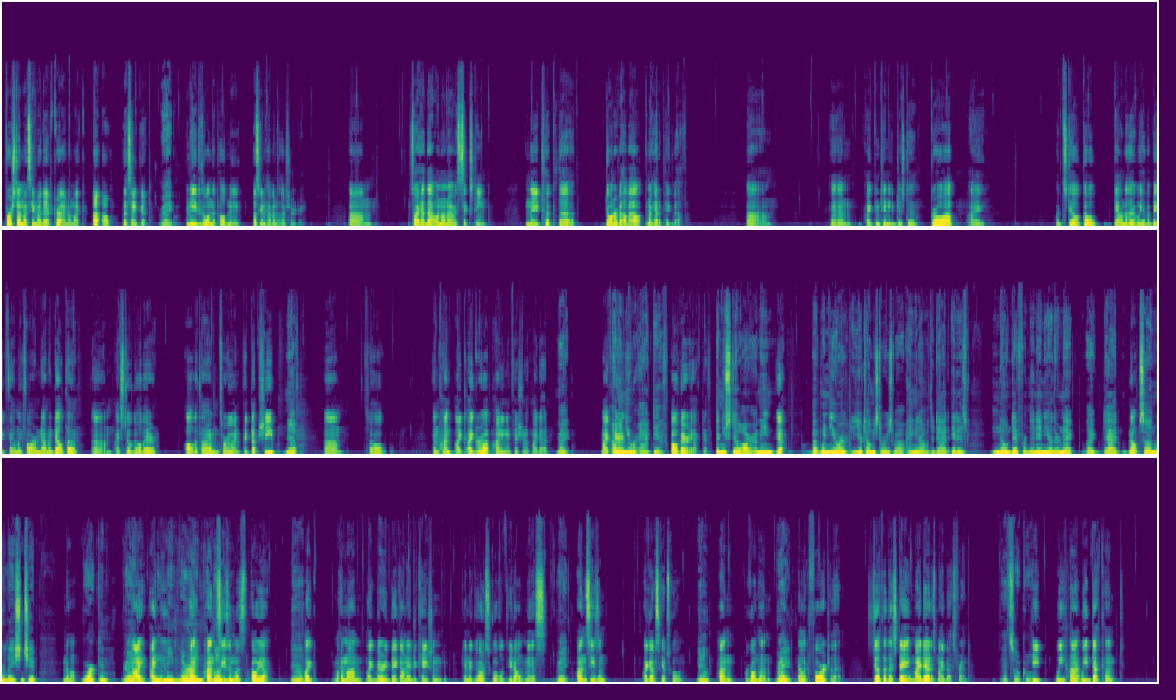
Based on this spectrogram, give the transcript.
First time I see my dad cry, and I'm like, "Uh oh, this ain't good." Right. And he's the one that told me I was going to have another surgery. Um, so I had that one when I was 16, and they took the donor valve out, and I had a pig valve. Um, and I continued just to grow up. I would still go down to the. We have a big family farm down in Delta. Um, I still go there all the time. That's where we went and picked up sheep. Yep. Um, so, and hunt like I grew up hunting and fishing with my dad. Right. My I mean, you were active, oh, very active. and you still are. I mean, Yeah, but when you were, you're telling me stories about hanging out with your dad. It is no different than any other neck like dad No. son relationship. no, Working right. I I knew mean, learning hunt, hunt hunting. season was. Oh yeah, Yeah. like my mom, like very big on education. Gonna go to school, you don't miss right. hunting season. I got to skip school. Yeah. Hunting, we're going hunting. Right. I look forward to that. Still to this day, my dad is my best friend. That's so cool. He we hunt we duck hunt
